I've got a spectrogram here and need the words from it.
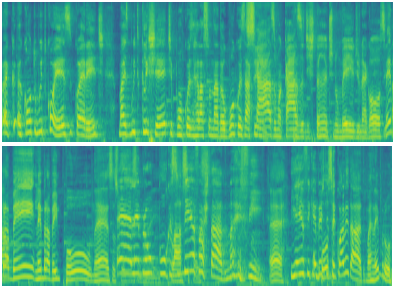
É, é conto muito coeso, coerente, mas muito clichê, tipo uma coisa relacionada a alguma coisa a Sim. casa, uma casa distante no meio de um negócio. e Lembra tal. bem, lembra bem Paul, né? Essas É, lembrou um pouco assim, bem clássicas. afastado, mas enfim. É. E aí eu fiquei Um bem. Paul sem qualidade, mas lembrou.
